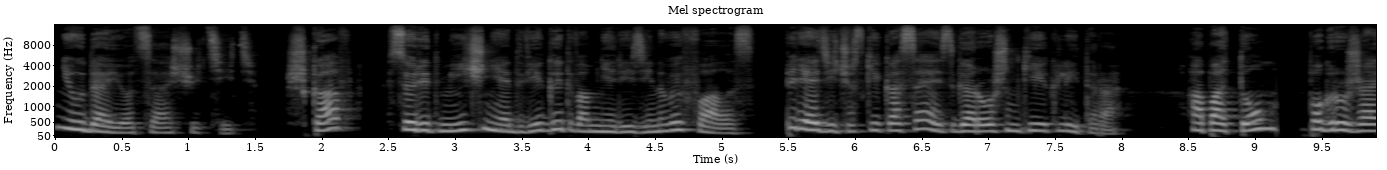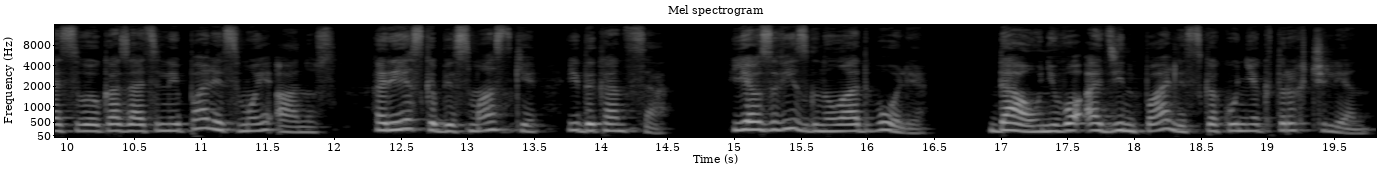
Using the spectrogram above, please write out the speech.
не удается ощутить. Шкаф все ритмичнее двигает во мне резиновый фалос, периодически касаясь горошинки и клитора, а потом погружает свой указательный палец в мой анус, резко, без смазки и до конца. Я взвизгнула от боли. Да, у него один палец, как у некоторых член.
